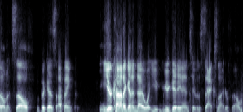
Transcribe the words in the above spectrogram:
film itself because I think you're kind of going to know what you, are getting into with the Zack Snyder film.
